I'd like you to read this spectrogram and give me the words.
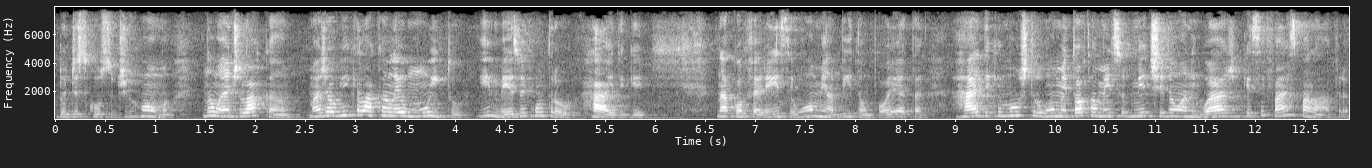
do discurso de Roma, não é de Lacan, mas de alguém que Lacan leu muito e mesmo encontrou, Heidegger. Na conferência O Homem Habita um Poeta, Heidegger mostra o homem totalmente submetido a uma linguagem que se faz palavra.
